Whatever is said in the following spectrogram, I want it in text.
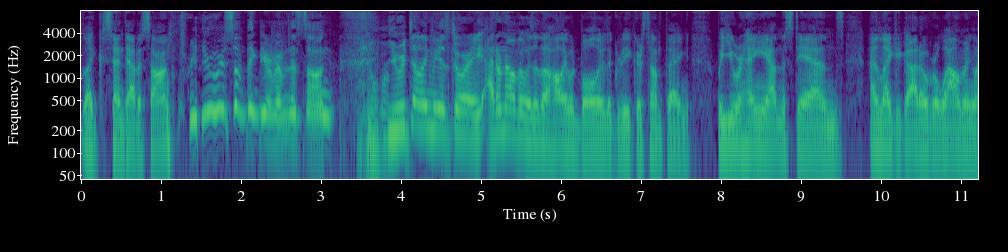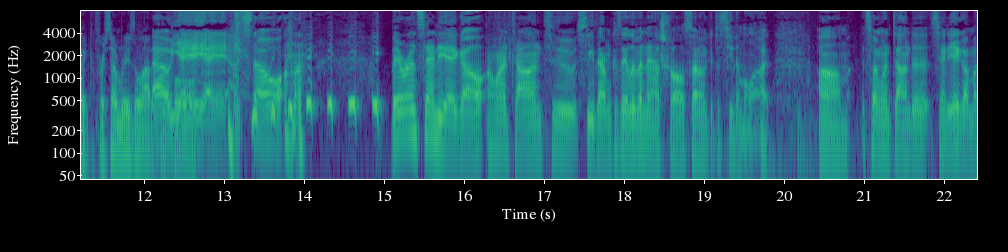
like sent out a song for you or something. Do you remember this song? I don't. You were telling me a story. I don't know if it was at the Hollywood Bowl or the Greek or something, but you were hanging out in the stands and like it got overwhelming. Like for some reason, a lot of Oh people. yeah, yeah, yeah, yeah, yeah. So they were in San Diego. I went down to see them because they live in Nashville, so I don't get to see them a lot. Um, and so I went down to San Diego. My,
